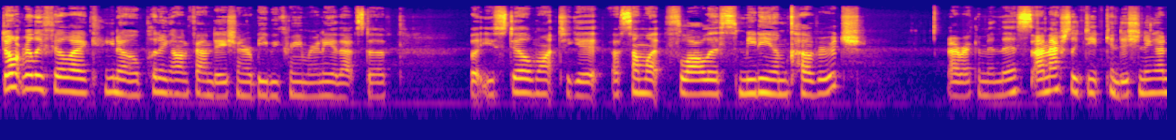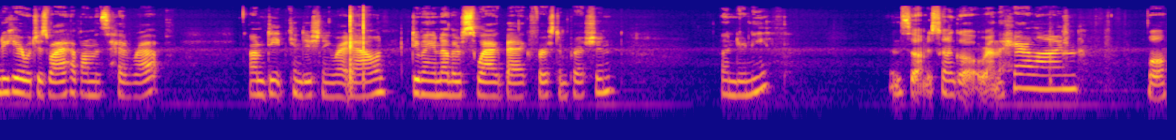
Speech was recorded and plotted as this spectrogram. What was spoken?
don't really feel like, you know, putting on foundation or BB cream or any of that stuff, but you still want to get a somewhat flawless medium coverage I recommend this. I'm actually deep conditioning under here, which is why I have on this head wrap. I'm deep conditioning right now, doing another swag bag first impression underneath. And so I'm just going to go around the hairline. Well,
